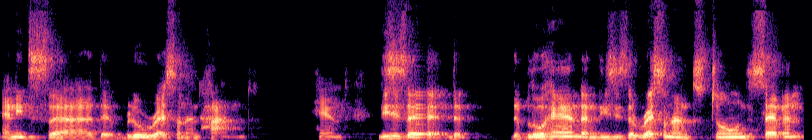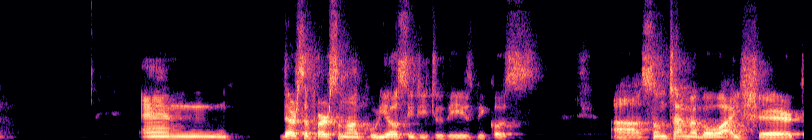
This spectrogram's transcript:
And it's uh, the blue resonant hand. Hand. This is a, the, the blue hand, and this is the resonant tone, the seven. And there's a personal curiosity to this because uh, some time ago I shared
